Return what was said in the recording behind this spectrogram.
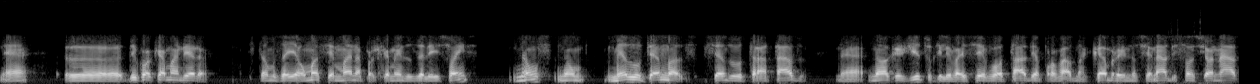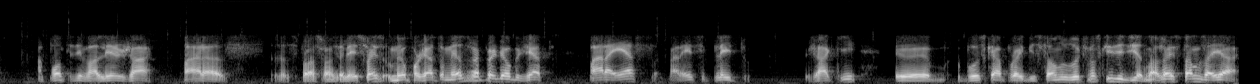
né? Uh, de qualquer maneira, estamos aí a uma semana praticamente das eleições, não, não, mesmo o tema sendo tratado né? Não acredito que ele vai ser votado e aprovado na Câmara e no Senado e sancionado a ponto de valer já para as, as próximas eleições. O meu projeto mesmo já perdeu objeto para essa, para esse pleito, já que eh, busca a proibição nos últimos 15 dias. Nós já estamos aí há,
